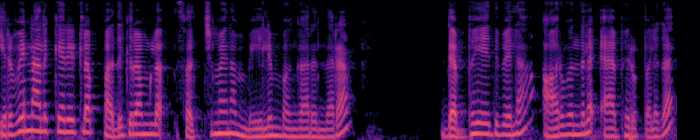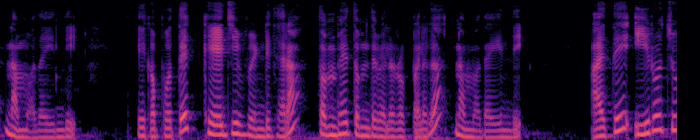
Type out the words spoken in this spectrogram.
ఇరవై నాలుగు క్యారెట్ల పది గ్రాముల స్వచ్ఛమైన మేలిం బంగారం ధర డెబ్బై ఐదు వేల ఆరు వందల యాభై రూపాయలుగా నమోదైంది. ఇకపోతే కేజీ వెండి ధర తొంభై తొమ్మిది వేల రూపాయలుగా నమోదైంది. అయితే ఈరోజు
